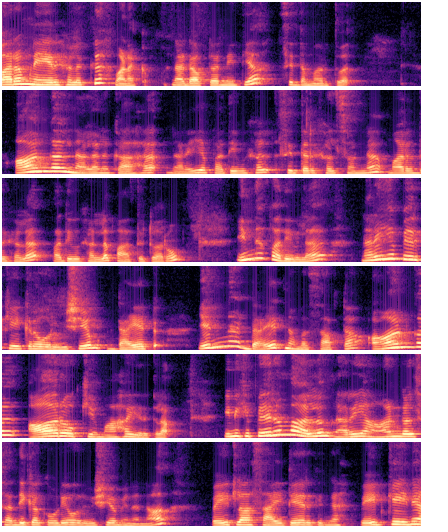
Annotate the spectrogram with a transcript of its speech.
வரம் நேயர்களுக்கு வணக்கம். நான் டாக்டர் நித்யா சித்த மருத்துவர். ஆண்கள் நலனுக்காக நிறைய பதிவுகள் சித்தர்கள் சொன்ன மருந்துகளை பதிவுகளில் பார்த்துட்டு வரோம். இந்த பதிவில் நிறைய பேர் கேட்குற ஒரு விஷயம் டயட் என்ன டயட் நம்ம சாப்பிட்டா ஆண்கள் ஆரோக்கியமாக இருக்கலாம்? இன்றைக்கி பெரும்பாலும் நிறைய ஆண்கள் சந்திக்கக்கூடிய ஒரு விஷயம் என்னென்னா வெயிட் லாஸ் ஆகிட்டே இருக்குங்க. வெயிட் கெயினே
